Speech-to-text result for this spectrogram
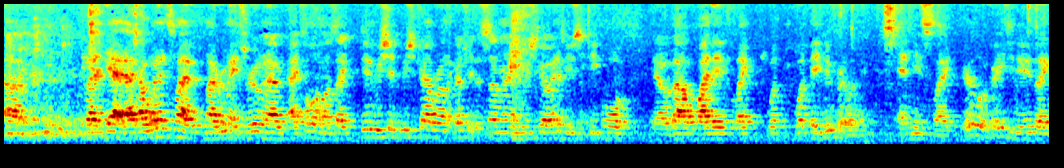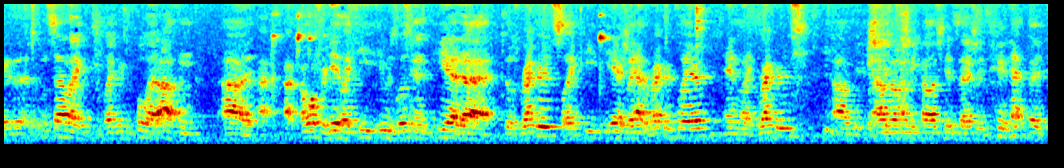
Um, but yeah, I, I, went into my, my roommate's room and I, I told him I was like, dude, we should we should travel around the country this summer and we should go interview some people you know, about why they like what what they do for a living. And he's like, "You're a little crazy, dude. Like, that doesn't sound like like we can pull that off." And uh, I, I, won't forget, like he, he was listening. He had uh, those records. Like he, he actually had a record player and like records. Um, I don't know how many college kids actually do that, but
